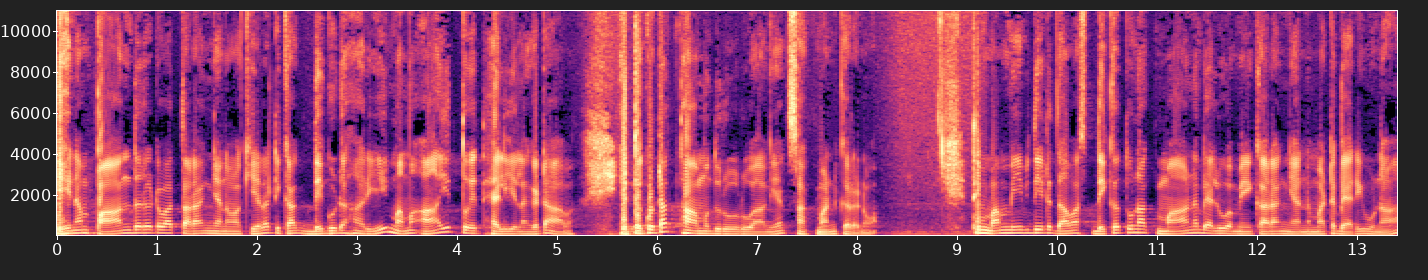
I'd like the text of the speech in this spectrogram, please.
එහෙනම් පාන්දරටවත් තරං යනවා කියලා ටිකක් දෙගොඩ හරියේ මම ආයෙත් ඔයත් හැලිය ළඟට ආව. එතකොටත් හාමුදුරුවරුවාගයක් සක්මන් කරනවා. ඉතින් මම මේ විදිහට දවස් දෙක තුනක් මාන බැලුව මේ කරන් යන්න මට බැරි වුණා.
